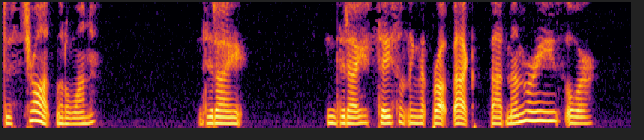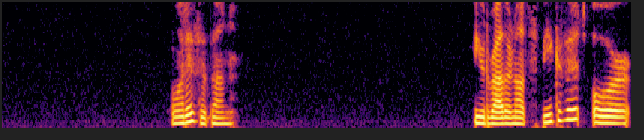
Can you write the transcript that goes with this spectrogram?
distraught, little one. Did I. Did I say something that brought back bad memories, or. What is it then? You'd rather not speak of it, or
